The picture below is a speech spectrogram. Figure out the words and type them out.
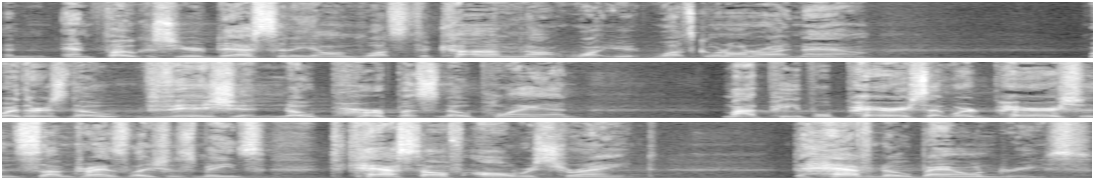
and, and focusing your destiny on what's to come, not what what's going on right now. Where there is no vision, no purpose, no plan, my people perish. That word perish in some translations means to cast off all restraint, to have no boundaries.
